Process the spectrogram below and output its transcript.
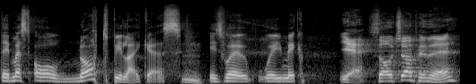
they must all not be like us, Hmm. is where where you make. Yeah. So I'll jump in there.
